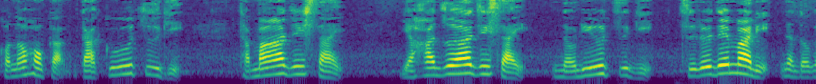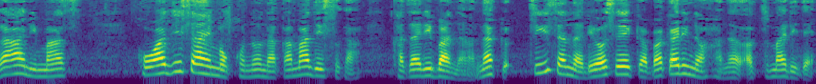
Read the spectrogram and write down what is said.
このほか、学うつぎ、玉あじさい、やはずあじさい、のりうつぎ、つるでまりなどがあります。小アジサイもこの仲間ですが、飾り花はなく、小さな両生花ばかりの花集まりで、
